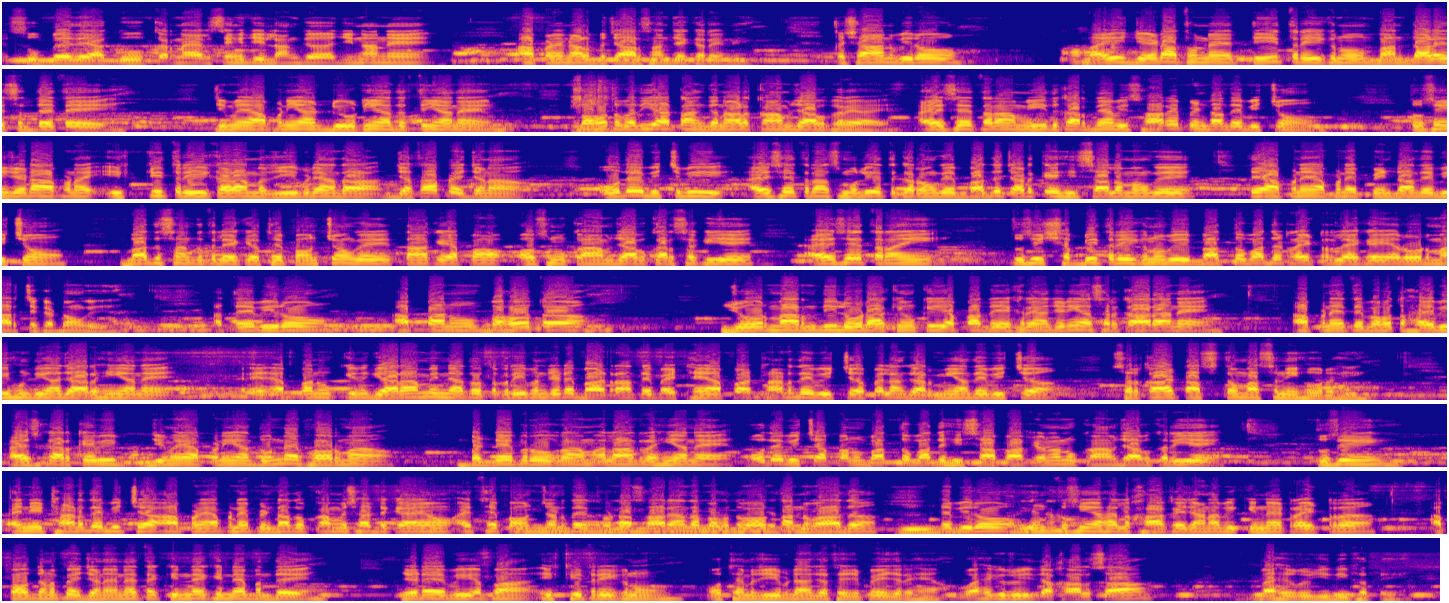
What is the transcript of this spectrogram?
ਸੂਬੇ ਦੇ ਆਗੂ ਕਰਨੈਲ ਸਿੰਘ ਜੀ ਲੰਗ, ਜਿਨ੍ਹਾਂ ਨੇ ਆਪਣੇ ਨਾਲ ਵਿਚਾਰ ਸਾਂਝੇ ਕਰੇ ਨੇ। ਕਿਸਾਨ ਵੀਰੋ ਭਾਈ ਜਿਹੜਾ ਤੁਹਾਨੂੰ 30 ਤਰੀਕ ਨੂੰ ਬੰਦ ਵਾਲੇ ਸੱਦੇ ਤੇ ਜਿਵੇਂ ਆਪਣੀਆਂ ਡਿਊਟੀਆਂ ਦਿੱਤੀਆਂ ਨੇ, ਬਹੁਤ ਵਧੀਆ ਢੰਗ ਨਾਲ ਕਾਮਯਾਬ ਕਰਿਆ ਹੈ। ਐਸੇ ਤਰ੍ਹਾਂ ਉਮੀਦ ਕਰਦੇ ਹਾਂ ਵੀ ਸਾਰੇ ਪਿੰਡਾਂ ਦੇ ਵਿੱਚੋਂ ਤੁਸੀਂ ਜਿਹੜਾ ਆਪਣਾ 21 ਤਰੀਕ ਵਾਲਾ ਮਜੀਬੜਿਆਂ ਦਾ ਜਥਾ ਭੇਜਣਾ, ਉਹਦੇ ਵਿੱਚ ਵੀ ਐਸੇ ਤਰ੍ਹਾਂ ਸਮੂਲੀਅਤ ਕਰੋਗੇ, ਵੱਧ ਚੜ ਕੇ ਹਿੱਸਾ ਲਵੋਗੇ ਤੇ ਆਪਣੇ ਆਪਣੇ ਪਿੰਡਾਂ ਦੇ ਵਿੱਚੋਂ ਵੱਧ ਸੰਗਤ ਲੈ ਕੇ ਉੱਥੇ ਪਹੁੰਚੋਗੇ ਤਾਂ ਕਿ ਆਪਾਂ ਉਸ ਨੂੰ ਕਾਮਯਾਬ ਕਰ ਸਕੀਏ। ਐਸੇ ਤਰ੍ਹਾਂ ਹੀ ਤੁਸੀਂ 26 ਤਰੀਕ ਨੂੰ ਵੀ ਵੱਧ ਤੋਂ ਵੱਧ ਟਰੈਕਟਰ ਲੈ ਕੇ ਰੋਡ ਮਾਰਚ ਕੱਢੋਗੇ। ਅਤੇ ਵੀਰੋ, ਆਪਾਂ ਨੂੰ ਬਹੁਤ ਜ਼ੋਰ ਮਾਰਨ ਦੀ ਲੋੜ ਆ, ਕਿਉਂਕਿ ਆਪਾਂ ਦੇਖ ਰਹੇ ਹਾਂ ਜਿਹੜੀਆਂ ਸਰਕਾਰਾਂ ਨੇ ਆਪਣੇ ਤੇ ਬਹੁਤ ਹੈਵੀ ਹੁੰਦੀਆਂ ਜਾ ਰਹੀਆਂ ਨੇ। ਇਹ ਆਪਾਂ ਨੂੰ ਕਿਨ 11 ਮਹੀਨਿਆਂ ਤੋਂ ਤਕਰੀਬਨ ਜਿਹੜੇ ਬਾਰਡਰਾਂ ਤੇ ਬੈਠੇ ਆ ਆਪਾਂ ਠੰਡ ਦੇ ਵਿੱਚ, ਪਹਿਲਾਂ ਗਰਮੀਆਂ ਦੇ ਵਿੱਚ, ਸਰਕਾਰ ਟੱਸ ਤੋਂ ਮਸ ਨਹੀਂ ਹੋ ਰਹੀ। ਇਸ ਕਰਕੇ ਵੀ ਜਿਵੇਂ ਆਪਣੀਆਂ ਦੋਨੇ ਫੋਰਮਾਂ ਵੱਡੇ ਪ੍ਰੋਗਰਾਮ ਐਲਾਨ ਰਹੀਆਂ ਨੇ, ਉਹਦੇ ਵਿੱਚ ਆਪਾਂ ਨੂੰ ਵੱਧ ਤੋਂ ਵੱਧ ਹਿੱਸਾ ਪਾ ਕੇ ਉਹਨਾਂ ਨੂੰ ਕਾਮਯਾਬ ਕਰੀਏ। ਤੁਸੀਂ ਇੰਨੀ ਠੰਡ ਦੇ ਵਿੱਚ ਆਪਣੇ ਆਪਣੇ ਪਿੰਡਾਂ ਤੋਂ ਕੰਮ ਛੱਡ ਕੇ ਆਏ ਹੋ, ਇੱਥੇ ਪਹੁੰਚਣ ਤੇ ਤੁਹਾਡਾ ਸਾਰਿਆਂ ਦਾ ਬਹੁਤ ਬਹੁਤ ਧੰਨਵਾਦ। ਤੇ ਵੀਰੋ, ਹੁਣ ਤੁਸੀਂ ਇਹ ਲਿਖਾ ਕੇ ਜਾਣਾ ਵੀ ਕਿੰਨੇ ਟਰੈਕਟਰ ਆਪਾਂ ਉਦਣ ਭੇਜਣੇ ਨੇ ਤੇ ਕਿੰਨੇ ਕਿੰਨੇ ਬੰਦੇ ਜਿਹੜੇ ਵੀ ਆਪਾਂ 21 ਤਰੀਕ ਨੂੰ ਉੱਥੇ ਮਜੀਬੜਿਆਂ ਜਥੇ 'ਚ ਭੇਜ ਰਹੇ ਹਾਂ। ਵਾਹਿਗੁਰੂ ਜੀ ਦਾ ਖਾਲਸਾ, ਵਾਹਿਗੁਰੂ ਜੀ ਦੀ ਫਤਿਹ।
